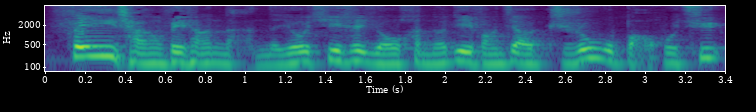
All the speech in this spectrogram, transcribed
非常非常难的，尤其是有很多地方叫植物保护区。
